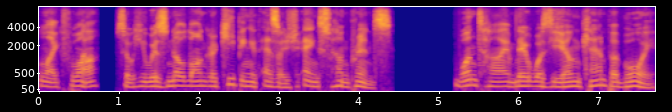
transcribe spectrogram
like Phwa, so he was no longer keeping it as a Zhang Zhung prince. One time there was a young Kampa boy,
